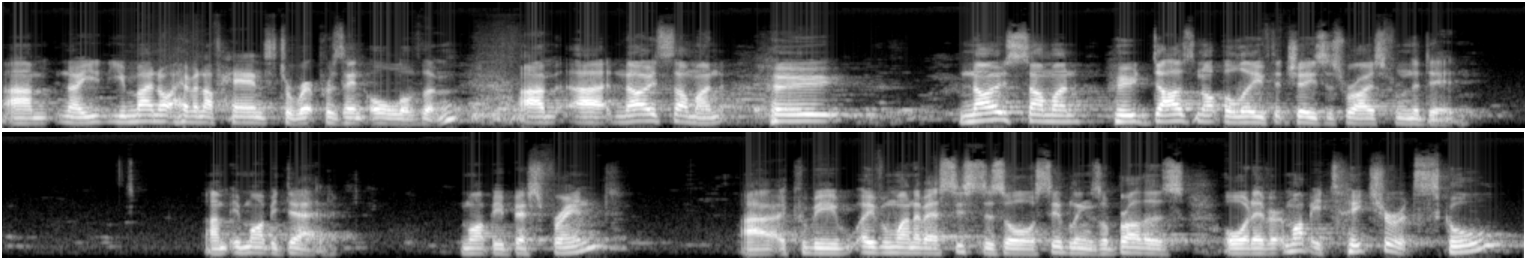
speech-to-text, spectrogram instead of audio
um, no, you, you, may not have enough hands to represent all of them. Um, uh, know someone who knows someone who does not believe that Jesus rose from the dead. Um, it might be dad, it might be best friend, uh, it could be even one of our sisters or siblings or brothers or whatever. It might be a teacher at school,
